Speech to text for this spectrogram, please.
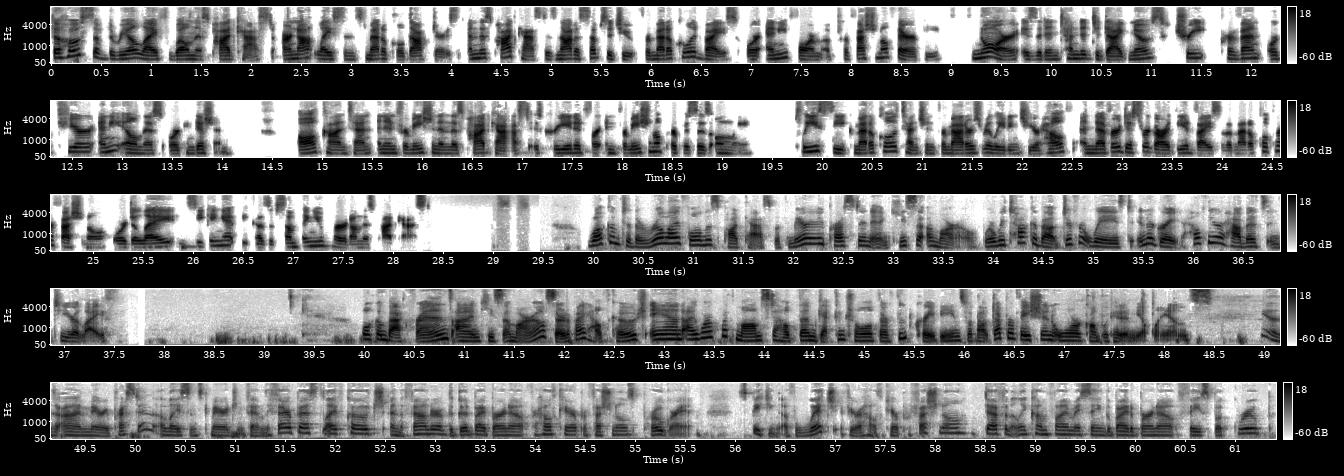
The hosts of the Real Life Wellness Podcast are not licensed medical doctors, and this podcast is not a substitute for medical advice or any form of professional therapy, nor is it intended to diagnose, treat, prevent, or cure any illness or condition. All content and information in this podcast is created for informational purposes only. Please seek medical attention for matters relating to your health and never disregard the advice of a medical professional or delay in seeking it because of something you heard on this podcast. Welcome to the Real Life Wellness Podcast with Mary Preston and Keysa Amaro, where we talk about different ways to integrate healthier habits into your life. Welcome back, friends. I'm Keysa Amaro, certified health coach, and I work with moms to help them get control of their food cravings without deprivation or complicated meal plans. And I'm Mary Preston, a licensed marriage and family therapist, life coach, and the founder of the Goodbye Burnout for Healthcare Professionals program. Speaking of which, if you're a healthcare professional, definitely come find my Saying Goodbye to Burnout Facebook group.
